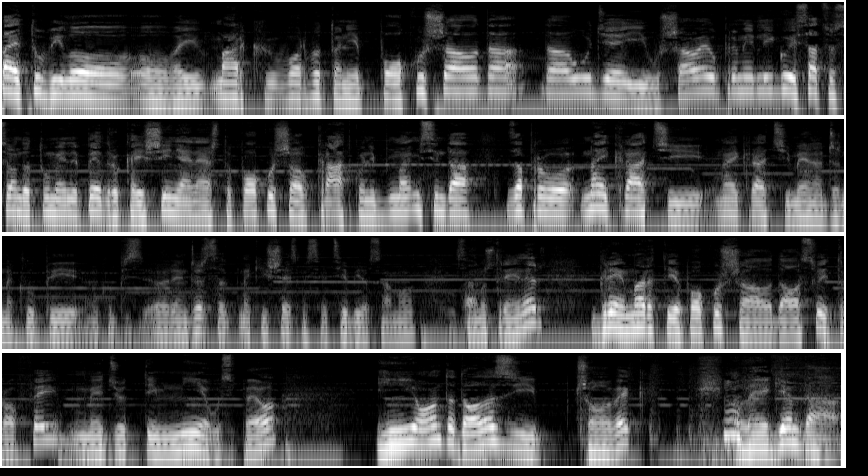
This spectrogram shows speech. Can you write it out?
Pa je tu bilo ovaj Mark Warburton je pokušao da da uđe i ušao je u Premier ligu i sad su se onda tu menili Pedro Kajšinja je nešto pokušao kratko ma- mislim da zapravo najkraći najkraći menadžer na klupi na klupi Rangersa nekih 6 meseci je bio samo samo trener. Graham Murty je pokušao da osvoji trofej međutim nije uspeo. I onda dolazi čovek legenda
